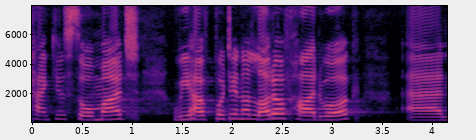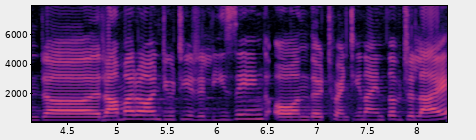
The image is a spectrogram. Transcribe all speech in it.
thank you so much. We have put in a lot of hard work, and uh, Ramarao On Duty releasing on the 29th of July.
